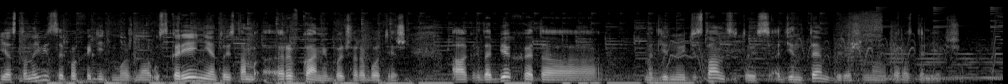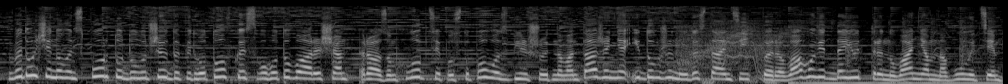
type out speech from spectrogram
и остановиться, и походить, можно ускорение, то есть там рывками больше работаешь. А когда бег это на длинную дистанцию, то есть один темп берешь, ну, гораздо легче. Ведучий новин спорту долучив до підготовки свого товариша. Разом хлопці поступово збільшують навантаження і довжину дистанцій. Перевагу віддають тренуванням на вулиці.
